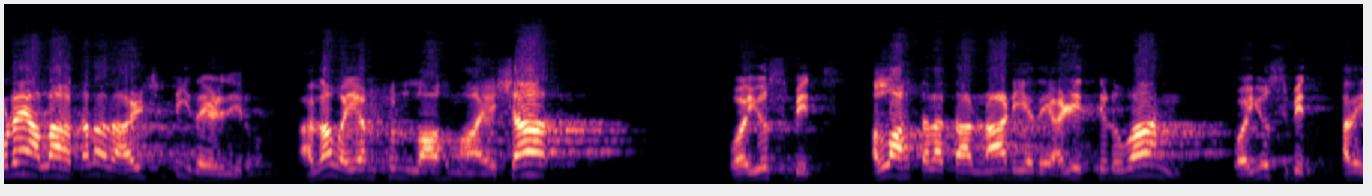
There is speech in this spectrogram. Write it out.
உடனே அல்லாஹால அதை அழிச்சிட்டு இதை எழுதிடுவோம் அதான் வயம்சுல்லாஹு மாயஷா வயுஸ்பித். அல்லாஹால தான் நாடியதை அழித்திடுவான். வயுஸ்பித். அதை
